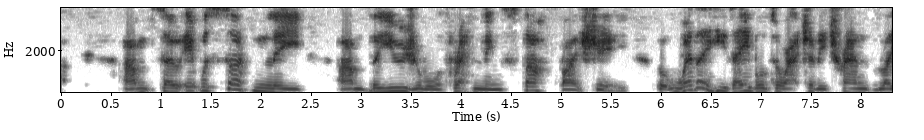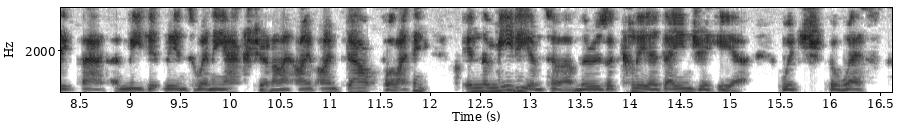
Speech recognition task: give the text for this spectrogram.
Um, so it was certainly um, the usual threatening stuff by Xi. But whether he's able to actually translate that immediately into any action, I, am doubtful. I think in the medium term, there is a clear danger here which the West,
